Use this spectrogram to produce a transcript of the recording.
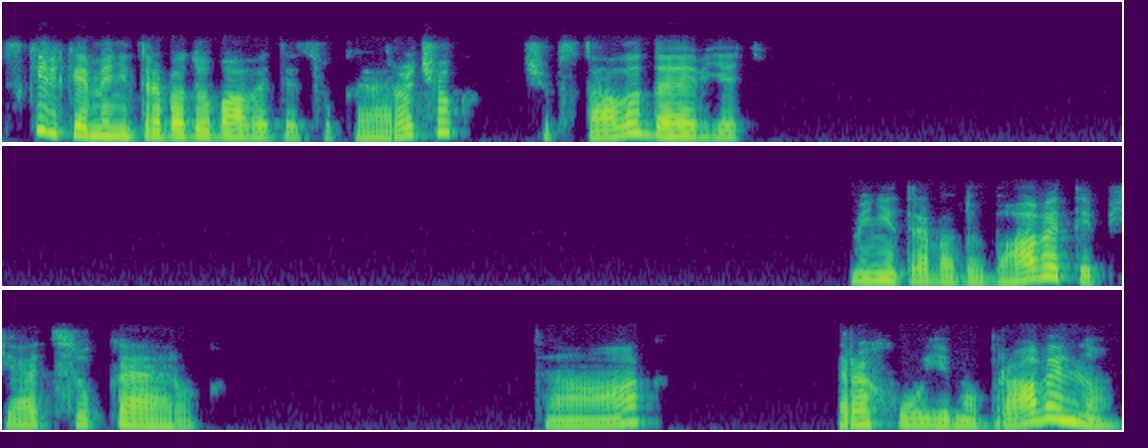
Скільки мені треба додати цукерочок, щоб стало 9? Мені треба додати 5 цукерок. Так. Рахуємо правильно?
